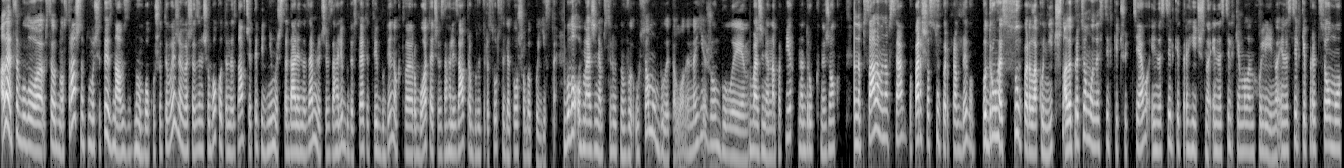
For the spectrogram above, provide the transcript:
Але це було все одно страшно, тому що ти знав з одного боку, що ти виживеш, а з іншого боку, ти не знав, чи ти піднімешся далі на землю, чи взагалі буде стояти твій будинок, твоя робота, чи взагалі завтра будуть ресурси для того, щоб поїсти. Було обмеження абсолютно в усьому. Були талони на їжу, були обмеження на папір, на друк книжок. Написала вона все. По-перше, супер правдиво. По-друге, супер лаконічно, але при цьому настільки чуттєво, і настільки трагічно, і настільки меланхолійно, і настільки при цьому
